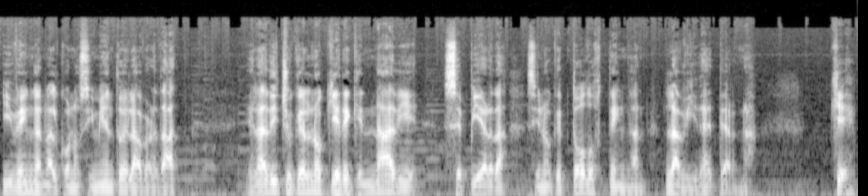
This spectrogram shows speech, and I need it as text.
y vengan al conocimiento de la verdad. Él ha dicho que Él no quiere que nadie se pierda, sino que todos tengan la vida eterna. Qué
